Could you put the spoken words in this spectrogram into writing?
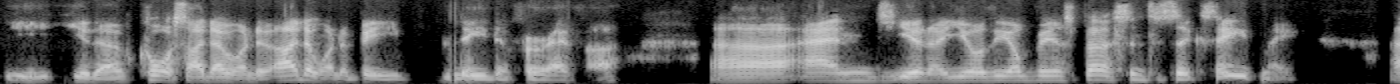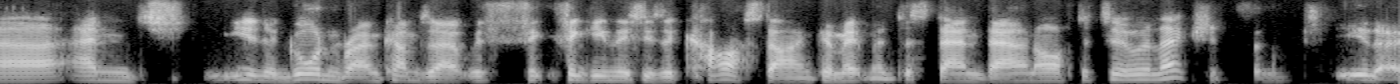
you know, of course I don't want to I don't want to be leader forever uh, and you know you're the obvious person to succeed me. Uh, and you know Gordon Brown comes out with th- thinking this is a cast iron commitment to stand down after two elections, and you know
